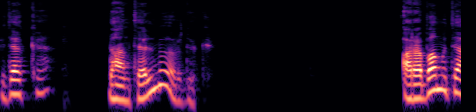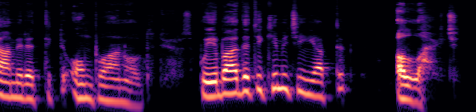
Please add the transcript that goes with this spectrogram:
Bir dakika. Dantel mi ördük? Araba mı tamir ettik de 10 puan oldu diyoruz. Bu ibadeti kim için yaptık? Allah için.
